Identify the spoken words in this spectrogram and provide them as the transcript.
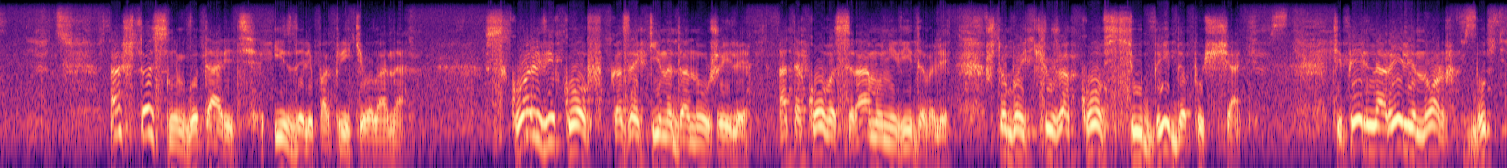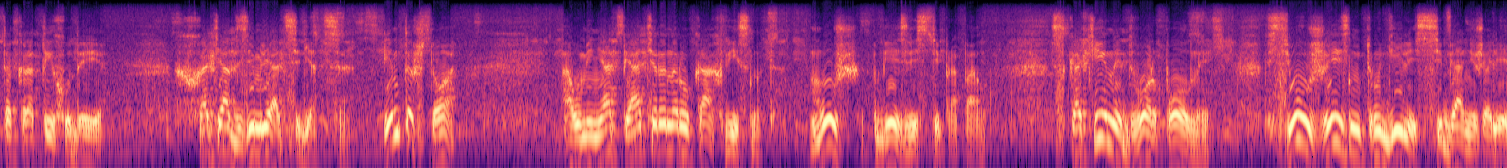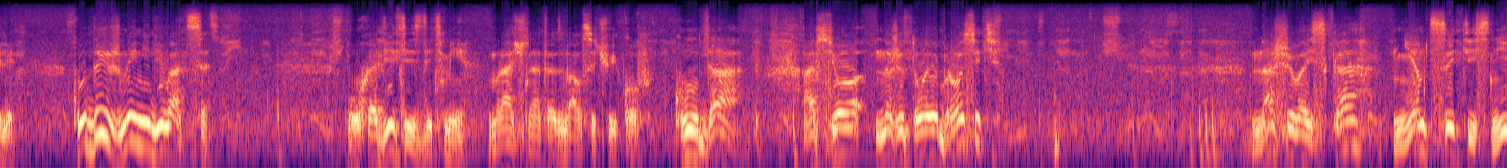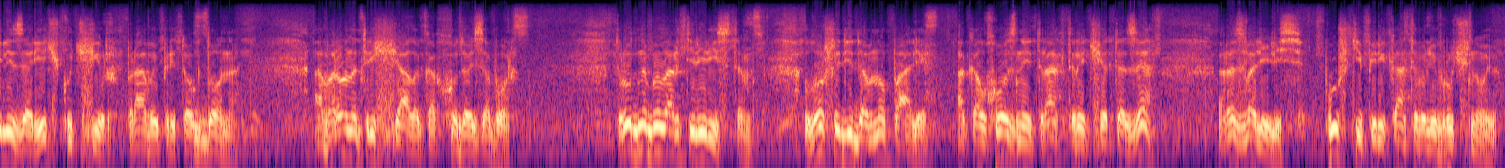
«А что с ним гутарить?» — издали покрикивала она. Сколь веков казаки на Дону жили, а такого сраму не видывали, чтобы чужаков сюды допущать. Теперь нарыли нор, будто кроты худые. Хотят земли отсидеться. Им-то что? А у меня пятеро на руках виснут. Муж без вести пропал. Скотины двор полный. Всю жизнь трудились, себя не жалели. Куды ж ныне деваться? Уходите с детьми, мрачно отозвался Чуйков. Куда? А все нажитое бросить? Наши войска немцы теснили за речку Чир, правый приток Дона. Оборона трещала, как худой забор. Трудно было артиллеристам. Лошади давно пали, а колхозные тракторы ЧТЗ развалились. Пушки перекатывали вручную.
